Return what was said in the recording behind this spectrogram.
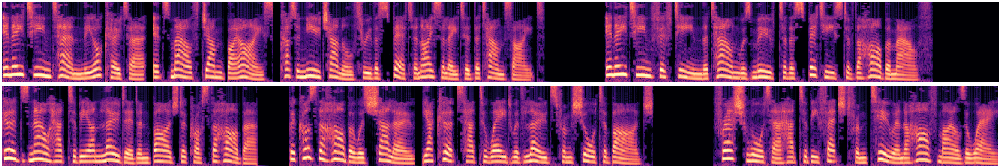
In 1810 the Okhota, its mouth jammed by ice, cut a new channel through the spit and isolated the townsite. In 1815 the town was moved to the spit east of the harbour mouth. Goods now had to be unloaded and barged across the harbour. Because the harbour was shallow, Yakuts had to wade with loads from shore to barge. Fresh water had to be fetched from two and a half miles away.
